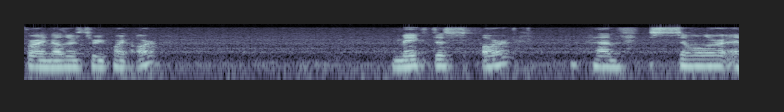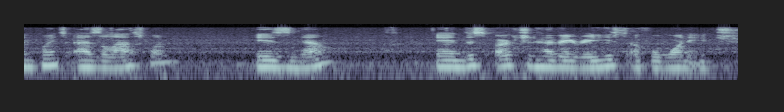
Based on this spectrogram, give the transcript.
for another three-point arc. Make this arc have similar endpoints as the last one is now, and this arc should have a radius of 1 inch.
